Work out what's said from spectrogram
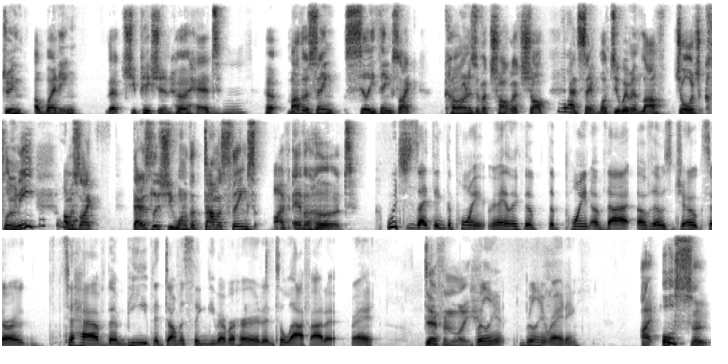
doing a wedding that she pictured in her head, her mother was saying silly things like co-owners of a chocolate shop Yeah. and saying, "What do women love?" George Clooney. I was like, that is literally one of the dumbest things I've ever heard. which is i think the point right like the the point of that of those jokes are to have them be the dumbest thing you've ever heard and to laugh at it right Definitely. brilliant brilliant writing I also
